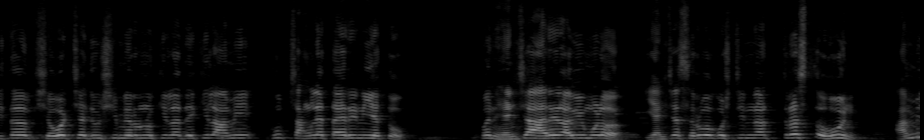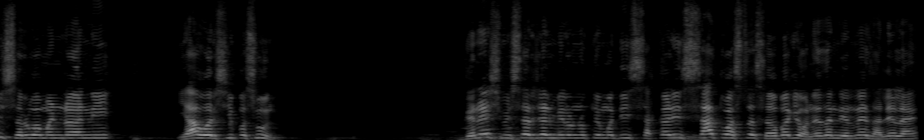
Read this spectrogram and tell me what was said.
तिथं शेवटच्या दिवशी मिरवणुकीला देखील आम्ही खूप चांगल्या तयारीने येतो. पण ह्यांच्या आरेरावीमुळं यांच्या सर्व गोष्टींना त्रस्त होऊन आम्ही सर्व मंडळांनी या वर्षीपासून गणेश विसर्जन मिरवणुकीमध्ये सकाळी सात वाजता सहभागी होण्याचा निर्णय झालेला आहे.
